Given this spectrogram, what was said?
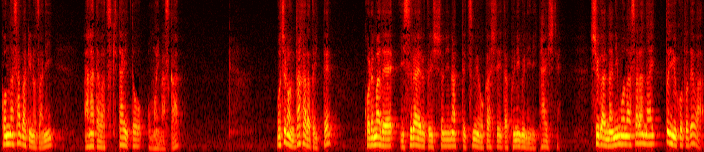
こんな裁きの座にあなたはつきたいと思いますか？もちろんだからといってこれまでイスラエルと一緒になって罪を犯していた国々に対して主が何もなさらないということでは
